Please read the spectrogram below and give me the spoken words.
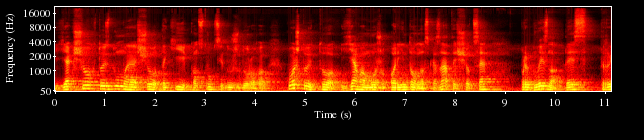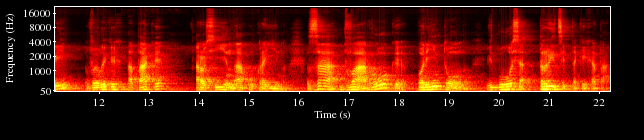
Якщо хтось думає, що такі конструкції дуже дорого коштують, то я вам можу орієнтовно сказати, що це приблизно десь три великих атаки Росії на Україну. За два роки орієнтовно відбулося 30 таких атак.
